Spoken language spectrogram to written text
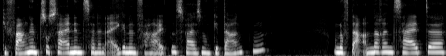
gefangen zu sein in seinen eigenen Verhaltensweisen und Gedanken und auf der anderen Seite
